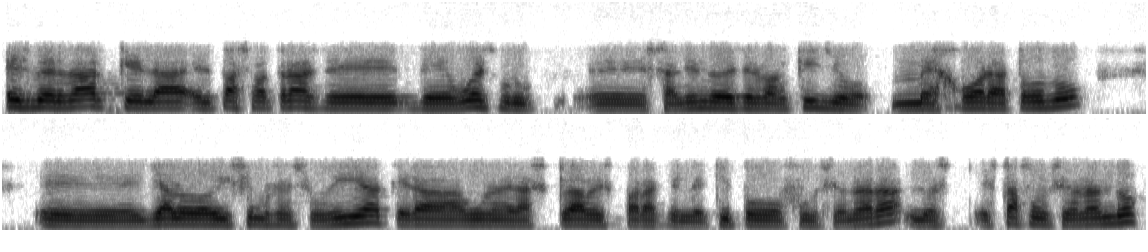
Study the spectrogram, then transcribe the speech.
Es verdad que el paso atrás de, de Westbrook eh, saliendo desde el banquillo mejora todo. Eh, ya lo hicimos en su día que era una de las claves para que el equipo funcionara. Lo está funcionando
